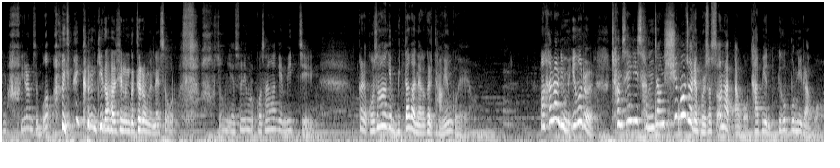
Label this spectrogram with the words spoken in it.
막 이러면서 뭐 그런 기도하시는 거 들으면 내 속으로 아, 좀 예수님을 고상하게 믿지. 그래 고상하게 믿다가 내가 그래 당한 거예요. 어, 하나님은 이거를 창세기 3장 15절에 벌써 써놨다고 답이 이것뿐이라고.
